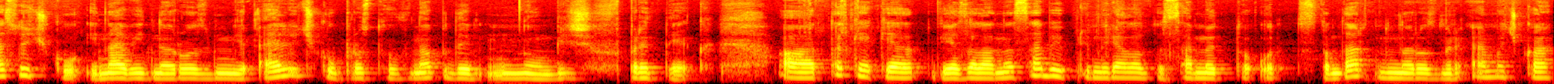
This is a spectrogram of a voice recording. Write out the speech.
есочку, і навіть на розмір елючку, просто вона буде ну, більш впритик. А так як я в'язала на себе і приміряла до саме, то от стандартно на розмір емочка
